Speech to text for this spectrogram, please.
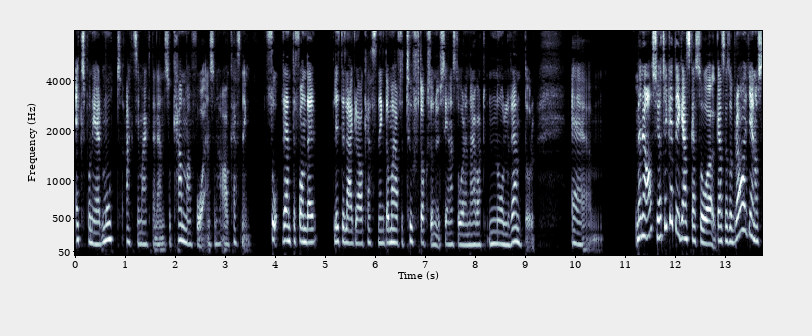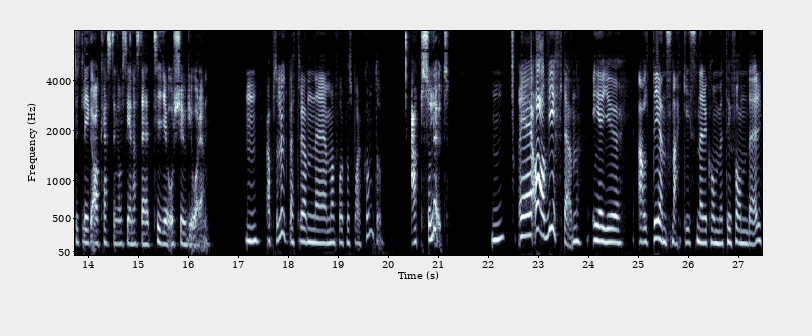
exponerad mot aktiemarknaden så kan man få en sån här avkastning. Så räntefonder, lite lägre avkastning. De har haft det tufft också nu senaste åren när det har varit nollräntor. Eh, men ja, så jag tycker att det är ganska så, ganska så bra genomsnittlig avkastning de senaste 10 och 20 åren. Mm, absolut bättre än eh, man får på sparkonto. Absolut. Mm. Eh, avgiften är ju alltid en snackis när det kommer till fonder.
